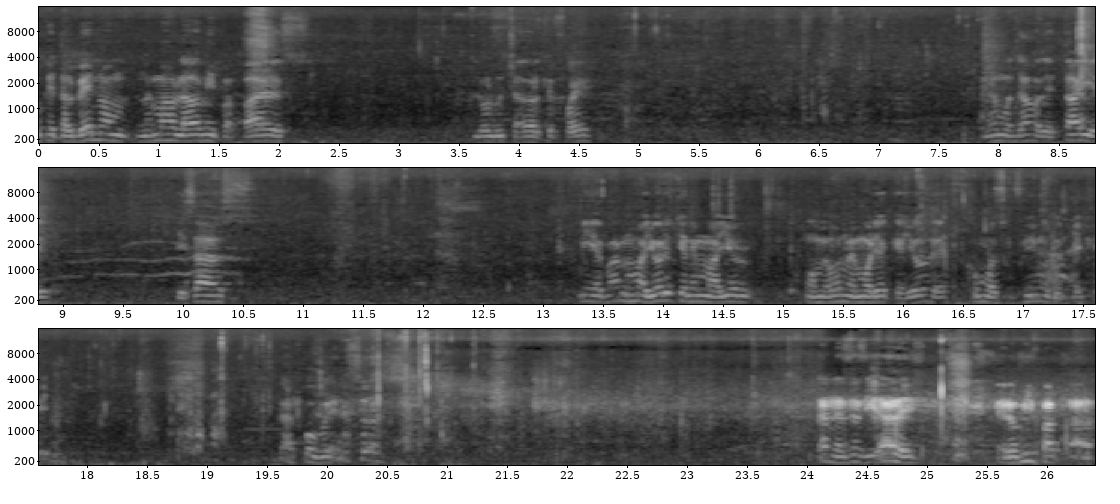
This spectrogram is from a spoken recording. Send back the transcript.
Algo que tal vez no, no hemos hablado de mi papá es lo luchador que fue. No hemos dado detalles. Quizás mis hermanos mayores tienen mayor o mejor memoria que yo de cómo sufrimos de pequeños. la pobreza, las necesidades. Pero mi papá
